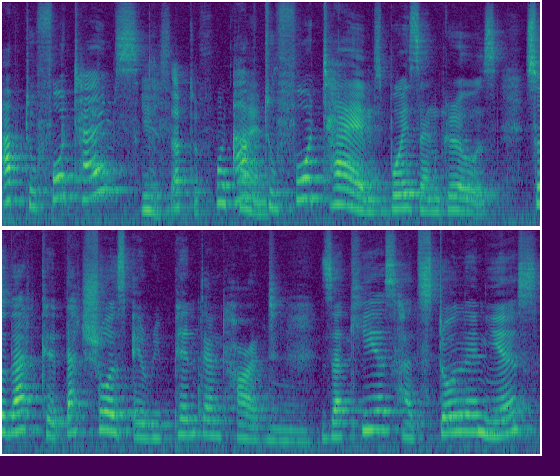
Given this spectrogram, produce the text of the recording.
up to four times? Yes, up to four times. up to four times boys and girls. So that that shows a repentant heart. Hmm. Zacchaeus had stolen yes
